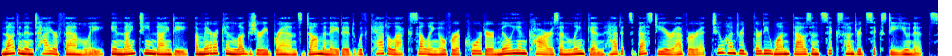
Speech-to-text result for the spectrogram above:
not an entire family. In 1990, American luxury brands dominated with Cadillac selling over a quarter million cars and Lincoln had its best year ever at 231,660 units.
